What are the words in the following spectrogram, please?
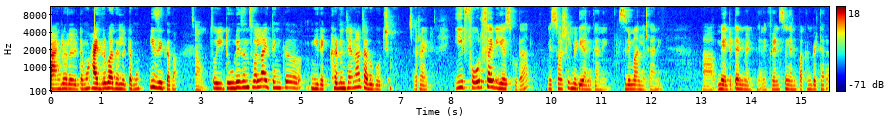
బెంగళూరు వెళ్ళటము హైదరాబాద్ వెళ్ళటము ఈజీ కదా. సో ఈ టూ రీజన్స్ వల్ల ఐ థింక్ మీరు ఎక్కడి నుంచైనా చదువుకోవచ్చు. రైట్ ఈ ఫోర్ ఫైవ్ ఇయర్స్ కూడా మీ సోషల్ మీడియాని కానీ సినిమాల్ని కానీ మీ ఎంటర్టైన్మెంట్ కానీ ఫ్రెండ్స్ని కానీ పక్కన పెట్టారా?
